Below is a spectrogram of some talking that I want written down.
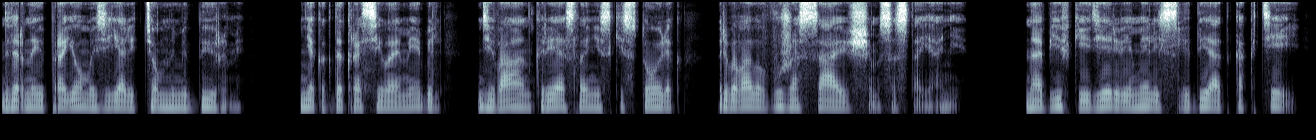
Дверные проемы зияли темными дырами. Некогда красивая мебель, диван, кресло, низкий столик пребывала в ужасающем состоянии. На обивке и дереве имелись следы от когтей —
